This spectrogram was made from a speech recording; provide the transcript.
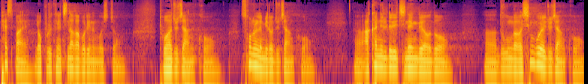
패스바이 옆으로 그냥 지나가 버리는 것이죠. 도와주지 않고 손을 내밀어 주지 않고 어, 악한 일들이 진행되어도 어, 누군가가 신고해 주지 않고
